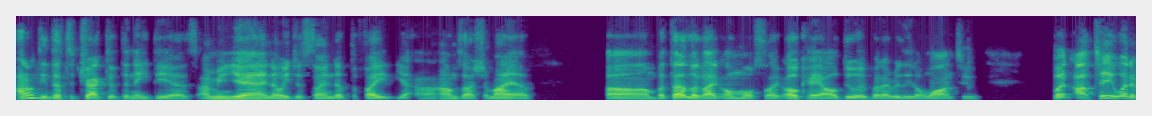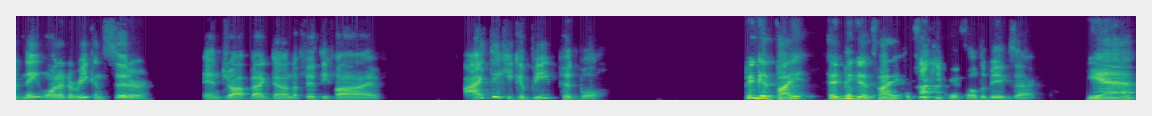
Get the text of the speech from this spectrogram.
I don't think that's attractive to Nate Diaz. I mean, yeah, I know he just signed up to fight uh, Khamzat Chimaev, um, but that looked like almost like okay, I'll do it, but I really don't want to. But I'll tell you what, if Nate wanted to reconsider and drop back down to 55, I think he could beat Pitbull. Be a good fight. It'd be a good fight. Kiki Pitbull, to be exact. Yeah,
